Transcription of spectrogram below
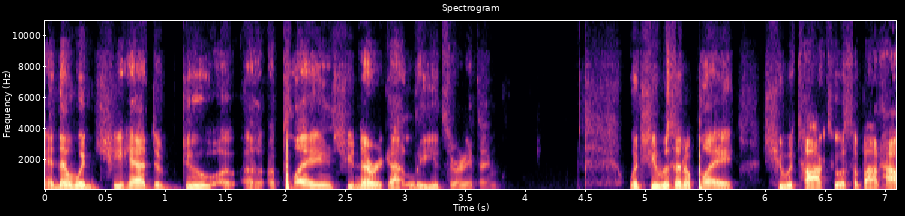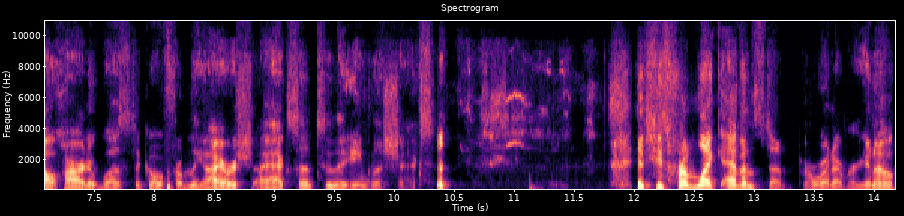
and then when she had to do a, a, play she never got leads or anything when she was in a play she would talk to us about how hard it was to go from the irish accent to the english accent and she's from like evanston or whatever you know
